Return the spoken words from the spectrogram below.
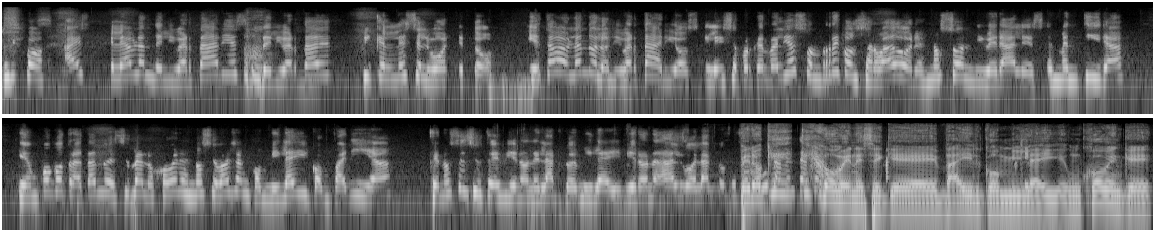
Dijo, a eso que le hablan de libertades, de libertades píquenles el boleto. Y estaba hablando de los libertarios y le dice, porque en realidad son reconservadores, no son liberales, es mentira. Y un poco tratando de decirle a los jóvenes no se vayan con Milei y compañía, que no sé si ustedes vieron el acto de Milei, vieron algo del acto que Pero ¿qué, qué joven es el que va a ir con Milei? ¿Un joven que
